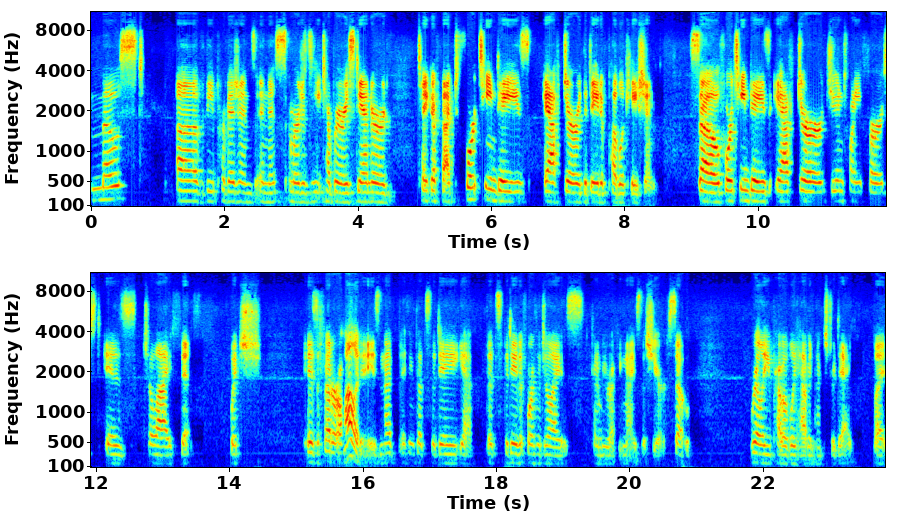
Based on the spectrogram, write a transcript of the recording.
most of the provisions in this emergency temporary standard take effect 14 days after the date of publication. So, 14 days after June 21st is July 5th, which is a federal holidays, and that I think that's the day. Yeah, that's the day that Fourth of July is going to be recognized this year. So really, you probably have an extra day, but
